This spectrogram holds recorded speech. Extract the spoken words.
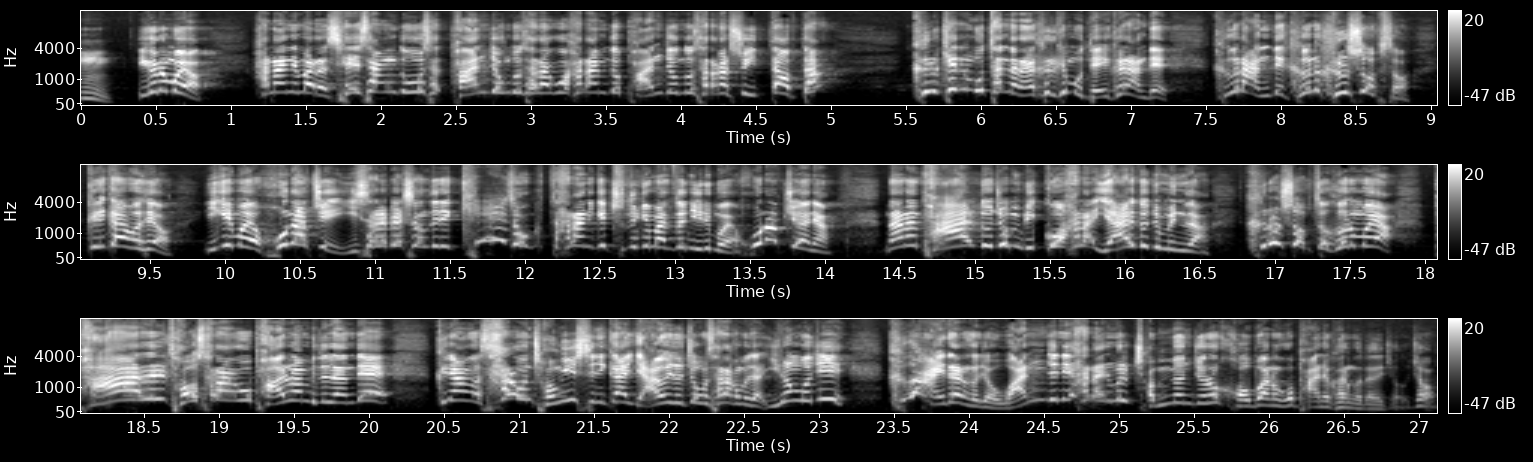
음. 이거는 뭐야? 하나님 말은 세상도 반 정도 살아고 하나님도 반 정도 살아갈 수 있다, 없다? 그렇게는 못한다. 그렇게 못해. 그건 안 돼. 그건 안 돼. 그거는 그럴 수 없어. 그러니까 보세요. 이게 뭐야? 혼합주의. 이스라엘 백성들이 계속 하나님께 두들겨 맞던 일이 뭐야? 혼합주의 아니야. 나는 바알도 좀 믿고 하나 야훼도 좀 믿는다. 그럴 수 없어. 그건 뭐야? 바알을 더 사랑하고 바알만 믿으려는데 그냥 살아온 정이 있으니까 야훼도 조금 사랑하고 보자. 이런 거지. 그거 아니라는 거죠. 완전히 하나님을 전면적으로 거부하는 거 반역하는 거다. 그죠? 그죠?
